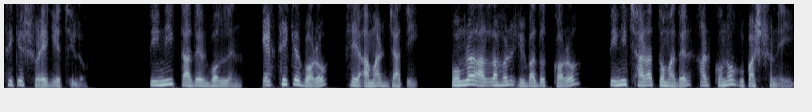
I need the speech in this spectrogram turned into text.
থেকে সরে গিয়েছিল। তিনি তাদের বললেন, এর থেকে বড়, হে আমার জাতি, তোমরা আল্লাহর ইবাদত করো, তিনি ছাড়া তোমাদের আর কোনো উপাস্য নেই।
